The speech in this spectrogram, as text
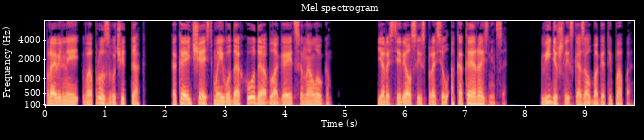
Правильный вопрос звучит так. Какая часть моего дохода облагается налогом? Я растерялся и спросил, а какая разница? Видишь ли, сказал богатый папа,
